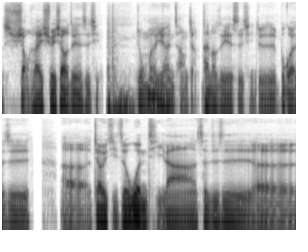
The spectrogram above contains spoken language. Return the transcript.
小孩学校这件事情。就我们也很常讲，看到这些事情，就是不管是呃教育体制的问题啦，甚至是呃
